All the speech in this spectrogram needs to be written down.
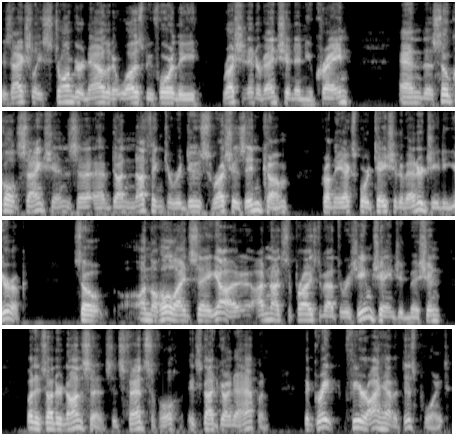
is actually stronger now than it was before the Russian intervention in Ukraine, and the so-called sanctions uh, have done nothing to reduce Russia's income from the exportation of energy to Europe. So on the whole, I'd say, yeah, I'm not surprised about the regime change admission, but it's utter nonsense. It's fanciful. It's not going to happen. The great fear I have at this point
